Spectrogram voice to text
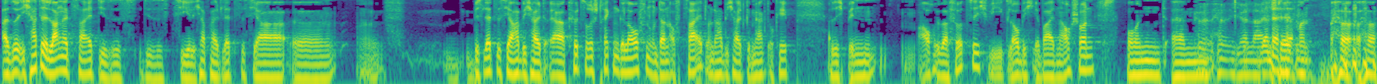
also ich hatte lange Zeit dieses, dieses Ziel. Ich habe halt letztes Jahr, äh, äh, bis letztes Jahr habe ich halt eher kürzere Strecken gelaufen und dann auf Zeit. Und da habe ich halt gemerkt, okay, also ich bin auch über 40, wie glaube ich ihr beiden auch schon. Und ähm, Ja, dann stellt man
